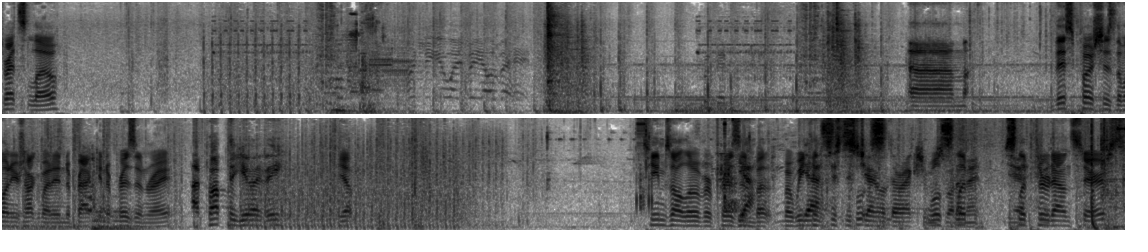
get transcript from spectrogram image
Threat's low. Um, This push is the one you're talking about into back into prison, right? I popped the UAV. Yep. Teams all over prison, Yeah. but but we Yeah, can just this general direction We'll was what I slip. Yeah. slip through downstairs.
